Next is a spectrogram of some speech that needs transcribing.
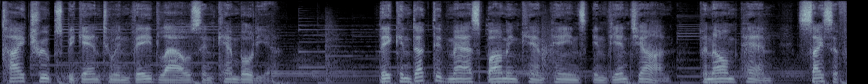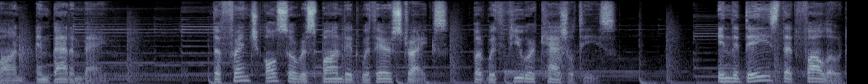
Thai troops began to invade Laos and Cambodia. They conducted mass bombing campaigns in Vientiane, Phnom Penh, Sisophon and Battambang. The French also responded with airstrikes, but with fewer casualties. In the days that followed,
